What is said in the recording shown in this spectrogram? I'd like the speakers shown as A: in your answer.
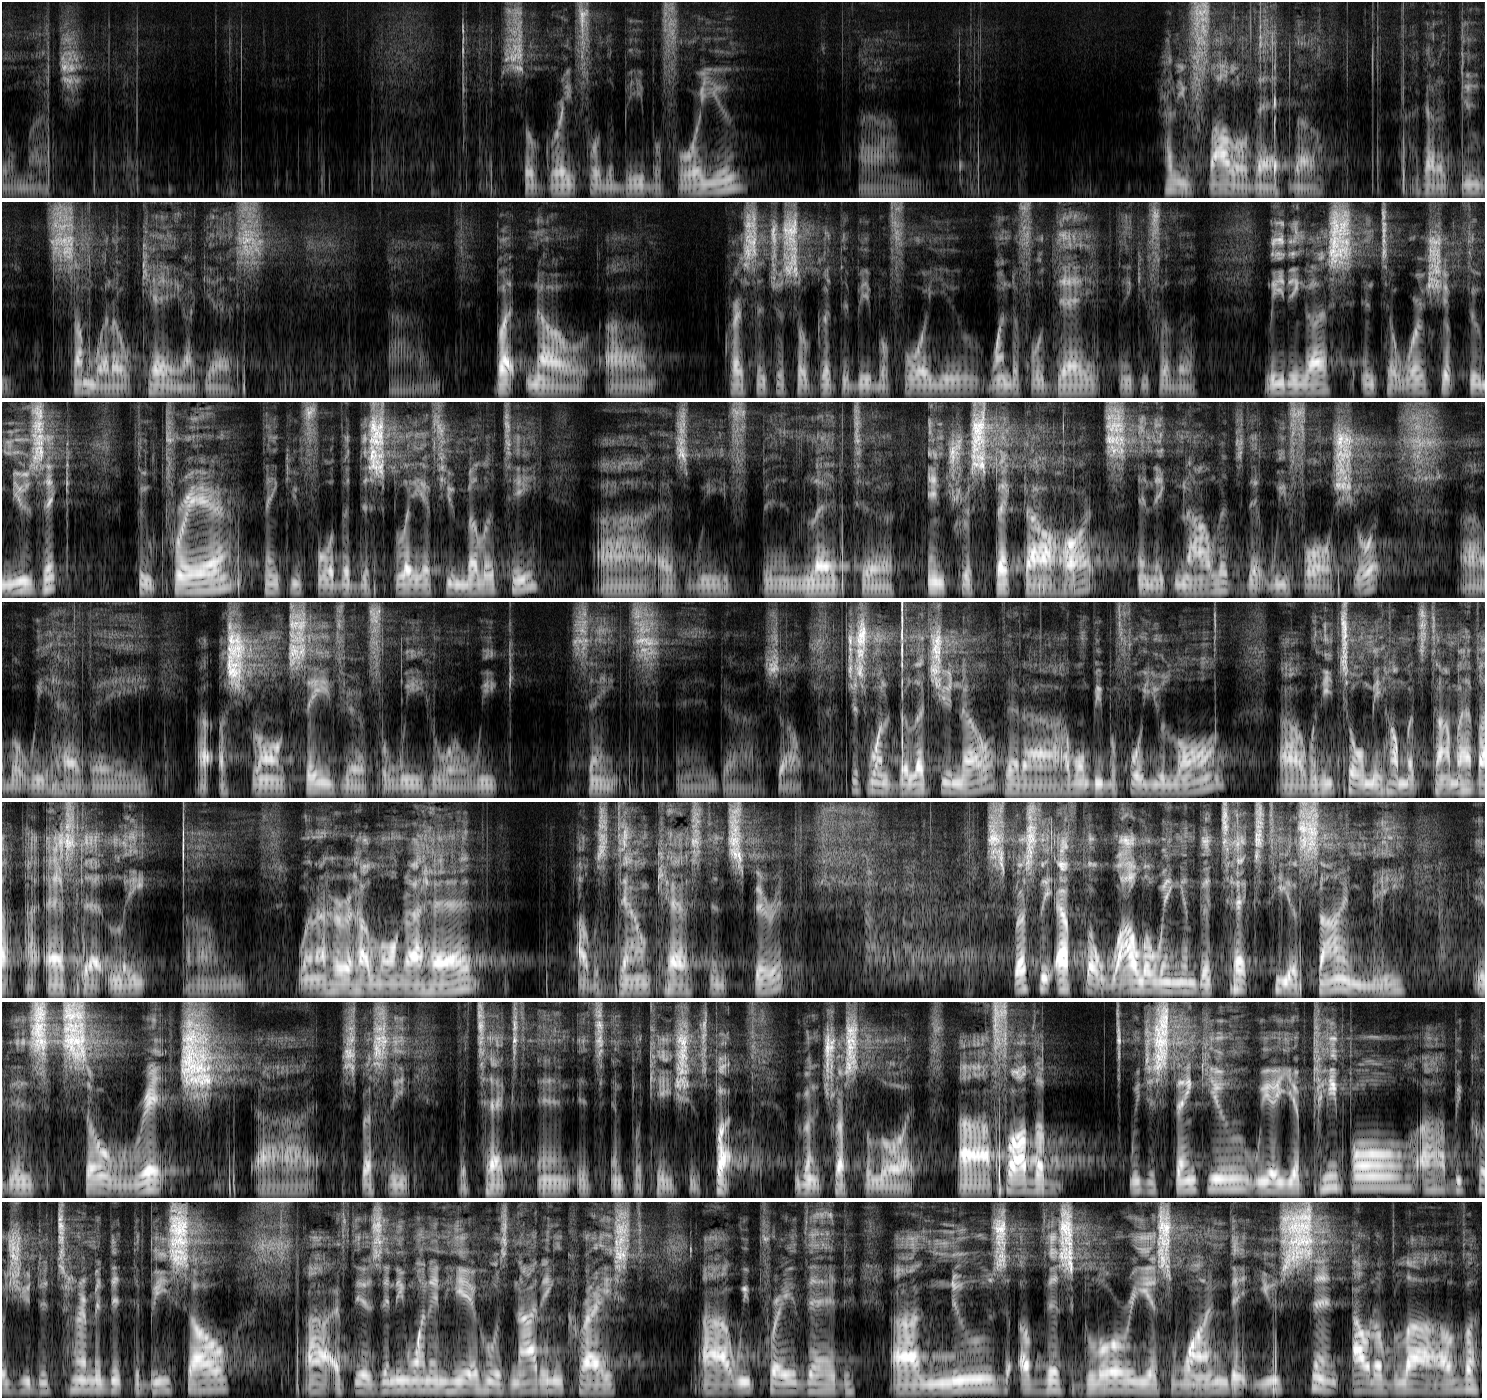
A: so much. So grateful to be before you. Um, how do you follow that, though? I got to do somewhat okay, I guess. Um, but no, um, Christ Central, so good to be before you. Wonderful day. Thank you for the leading us into worship through music, through prayer. Thank you for the display of humility uh, as we've been led to introspect our hearts and acknowledge that we fall short, uh, but we have a, a strong Savior for we who are weak saints. And uh, so just wanted to let you know that uh, I won't be before you long. Uh, when he told me how much time I have, I, I asked that late. Um, when I heard how long I had, I was downcast in spirit especially after wallowing in the text he assigned me. It is so rich, uh, especially the text and its implications. But we're going to trust the Lord. Uh, Father, we just thank you. We are your people uh, because you determined it to be so. Uh, if there's anyone in here who is not in Christ, uh, we pray that uh, news of this glorious one that you sent out of love,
